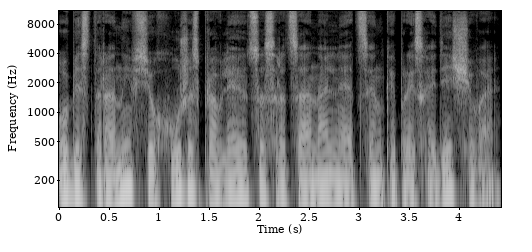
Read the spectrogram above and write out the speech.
Обе стороны все хуже справляются с рациональной оценкой происходящего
